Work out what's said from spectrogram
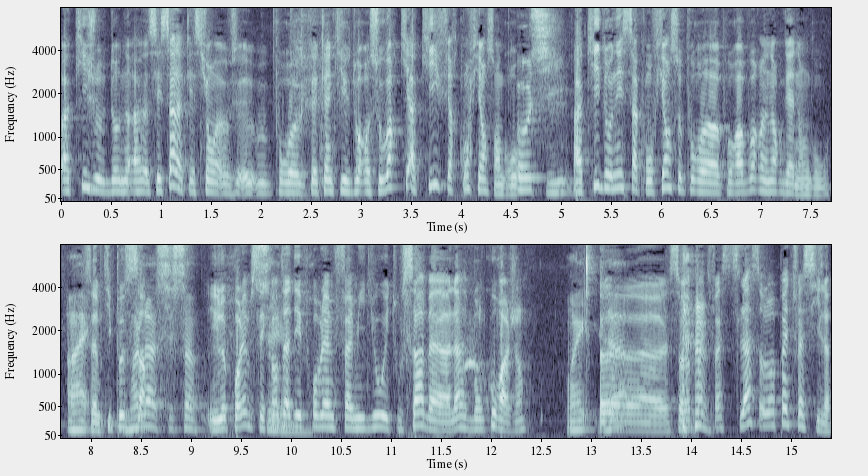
à qui je donne, ah, c'est ça la question euh, pour quelqu'un qui doit recevoir, à qui faire confiance en gros. Aussi. À qui donner sa confiance pour pour avoir un organe en gros. C'est un petit peu ça. Voilà, c'est ça. Et le problème, c'est quand tu as des problèmes familiaux et tout ça, ben là, bon courage. Hein. Oui. Euh, ça va pas être facile. Là, ça va pas être facile.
